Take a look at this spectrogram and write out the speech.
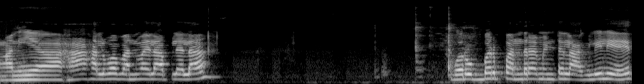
आणि हा हलवा बनवायला आपल्याला बरोबर पंधरा मिनटं लागलेली आहेत.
